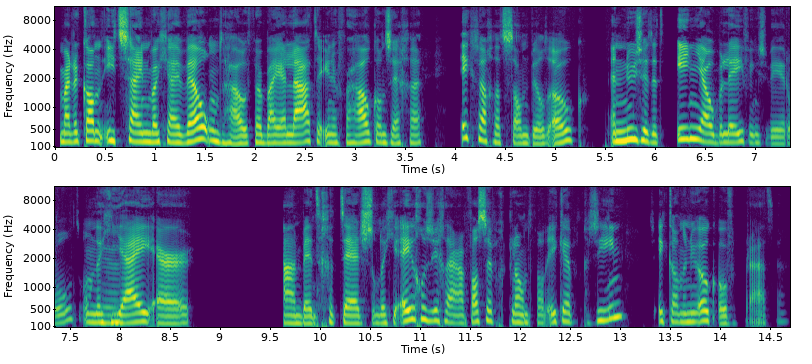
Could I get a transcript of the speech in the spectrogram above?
Maar er kan iets zijn wat jij wel onthoudt, waarbij je later in een verhaal kan zeggen: Ik zag dat standbeeld ook. En nu zit het in jouw belevingswereld, omdat Ja. jij er aan bent getagd, omdat je ego zich daaraan vast heeft geklampt van: Ik heb het gezien, dus ik kan er nu ook over praten.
